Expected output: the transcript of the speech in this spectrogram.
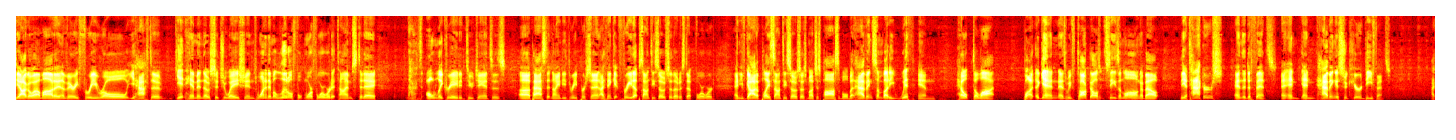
Thiago Almada in a very free role. You have to get him in those situations. Wanted him a little f- more forward at times today. Only created two chances. Uh, passed at 93%. I think it freed up Santi Sosa, though, to step forward. And you've got to play Santi Sosa as much as possible. But having somebody with him helped a lot. But again, as we've talked all season long about the attackers and the defense and, and, and having a secure defense. I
